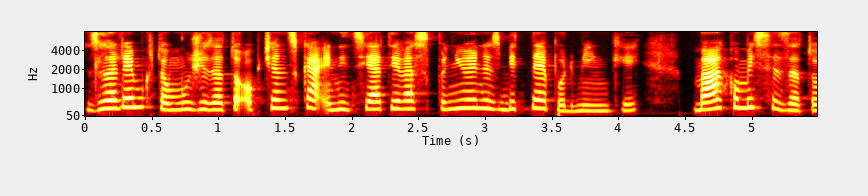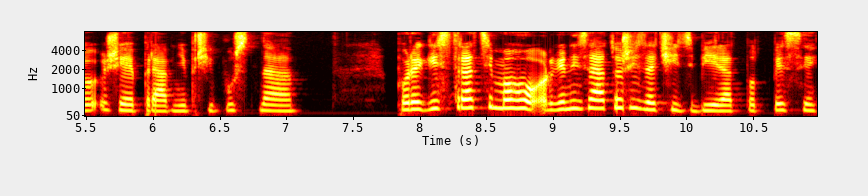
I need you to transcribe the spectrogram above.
Vzhledem k tomu, že tato občanská iniciativa splňuje nezbytné podmínky, má komise za to, že je právně přípustná. Po registraci mohou organizátoři začít sbírat podpisy.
